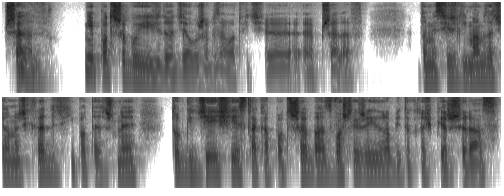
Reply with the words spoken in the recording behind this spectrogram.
Przelew. Mhm. Nie potrzebuję iść do oddziału, żeby załatwić e, e, przelew. Natomiast jeżeli mam zaciągnąć kredyt hipoteczny, to gdzieś jest taka potrzeba, zwłaszcza jeżeli robi to ktoś pierwszy raz,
